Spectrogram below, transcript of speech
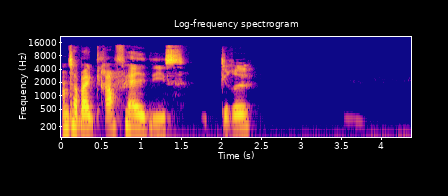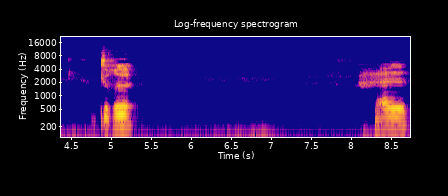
Und zwar bei Graffeldis. Gr. Gr. Hell.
